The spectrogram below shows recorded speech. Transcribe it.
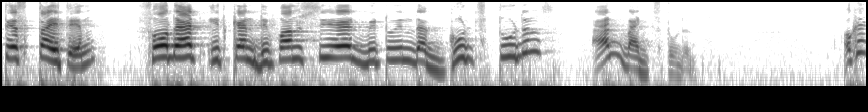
test item so that it can differentiate between the good students and bad students. Okay.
